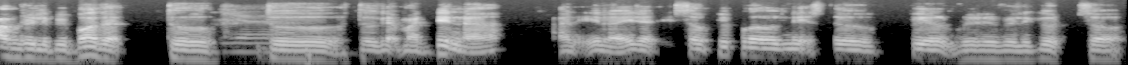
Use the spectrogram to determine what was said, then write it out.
can't really be bothered to yeah. to to get my dinner, and you know, so people needs to feel really, really good. So,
